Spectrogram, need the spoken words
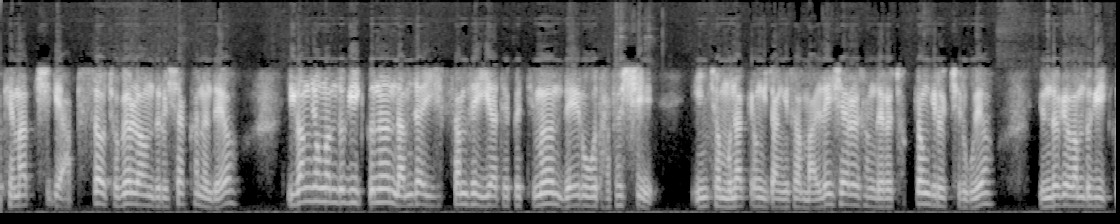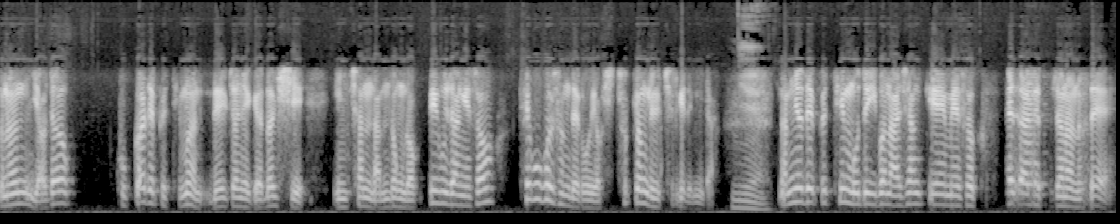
개막식에 앞서 조별 라운드를 시작하는데요. 이강정 감독이 이끄는 남자 23세 이하 대표팀은 내일 오후 5시 인천 문학경기장에서 말레이시아를 상대로 첫 경기를 치르고요. 윤덕여 감독이 이끄는 여자 국가대표팀은 내일 저녁 8시 인천 남동 럭비구장에서 태국을 상대로 역시 첫 경기를 치르게 됩니다. 예. 남녀 대표팀 모두 이번 아시안 게임에서 금메달에 도전하는데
